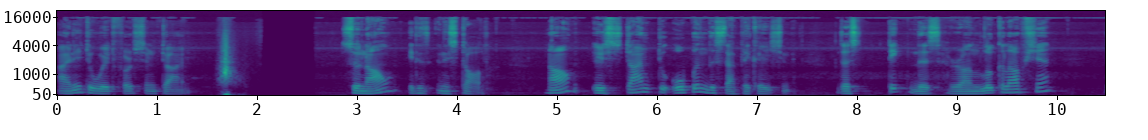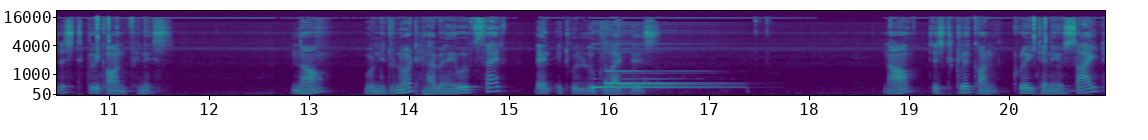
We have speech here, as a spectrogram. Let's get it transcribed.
I need to wait for some time. So now it is installed. Now it's time to open this application. Just tick this run local option. Just click on finish. Now when you do not have any website then it will look like this. Now just click on create a new site.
